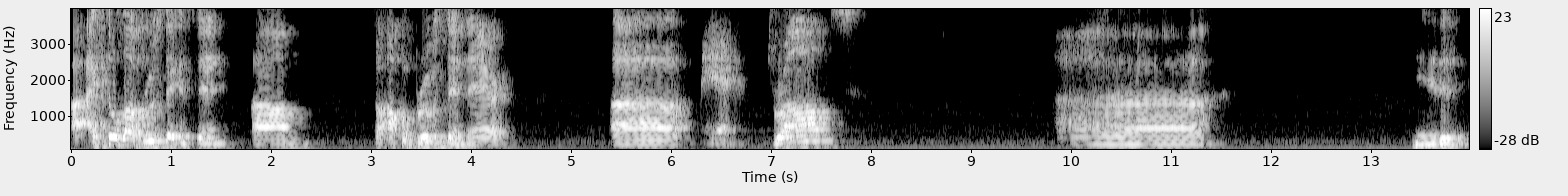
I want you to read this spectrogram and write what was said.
I, I still love Bruce Dickinson, um, so I'll put Bruce in there. Uh, man, drums. Uh, it is.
